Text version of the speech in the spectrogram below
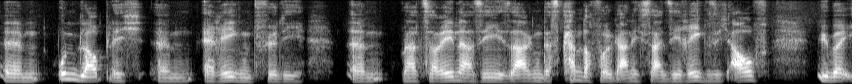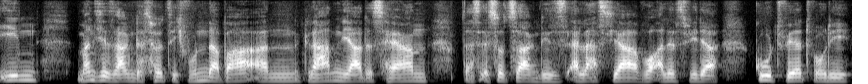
ähm, unglaublich ähm, erregend für die ähm, Nazarener. Sie sagen, das kann doch wohl gar nicht sein. Sie regen sich auf über ihn. Manche sagen, das hört sich wunderbar an, Gnadenjahr des Herrn. Das ist sozusagen dieses Erlassjahr, wo alles wieder gut wird, wo die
